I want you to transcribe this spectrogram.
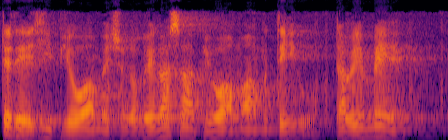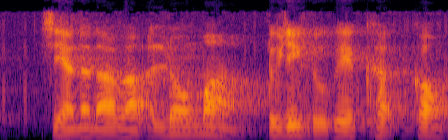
တဲ့တဲ့ကြီးပြောရမယ်ဆိုတော့ဘယ်ကစပြောရမှမသိဘူးဒါပေမဲ့ရှင်အနန္ဒာကအလွန်မှလူရိပ်လူခဲခတ်ကောင်း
